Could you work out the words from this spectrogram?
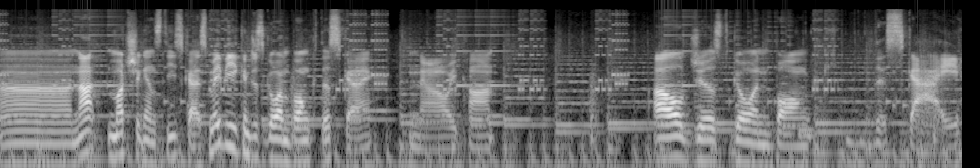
Uh, not much against these guys. Maybe he can just go and bonk this guy. No, he can't. I'll just go and bonk this guy.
